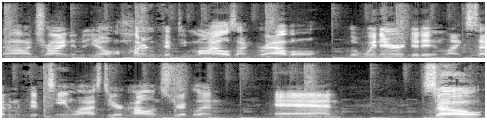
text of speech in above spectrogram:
uh, trying to, you know, 150 miles on gravel. The winner did it in like 7:15 last year, Colin Strickland, and so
